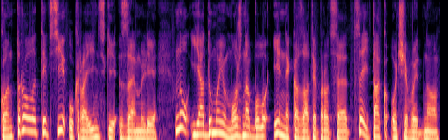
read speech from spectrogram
контролити всі українські землі. Ну, я думаю, можна було і не казати про це. Це і так очевидно.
